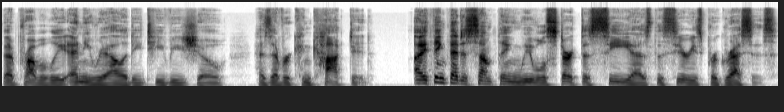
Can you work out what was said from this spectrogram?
that probably any reality TV show has ever concocted. I think that is something we will start to see as the series progresses.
